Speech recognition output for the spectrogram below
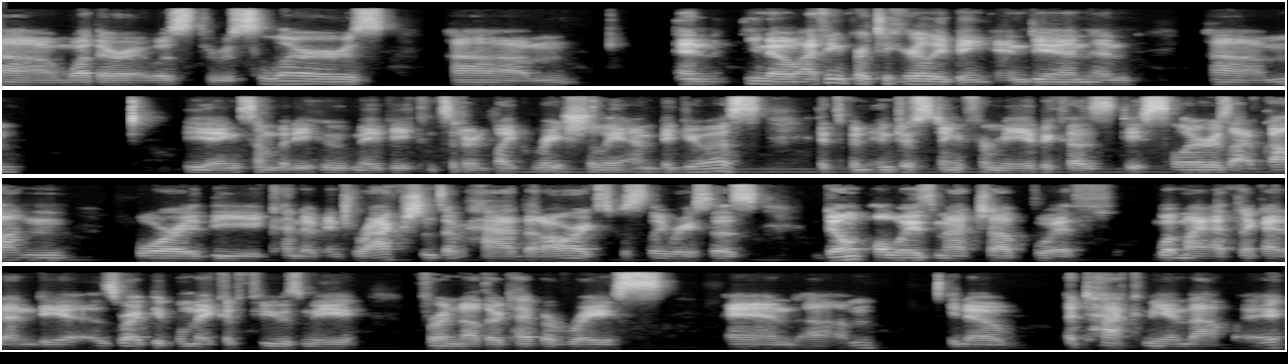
um, whether it was through slurs um, and you know i think particularly being indian and um, being somebody who may be considered like racially ambiguous it's been interesting for me because the slurs i've gotten or the kind of interactions i've had that are explicitly racist don't always match up with what my ethnic identity is right? People may confuse me for another type of race and um, you know attack me in that way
